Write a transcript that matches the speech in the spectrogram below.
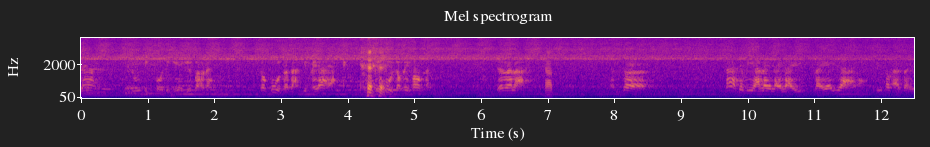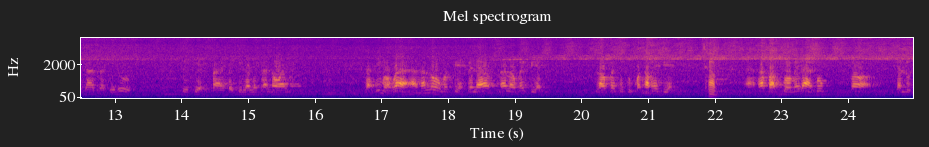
แล้วไม่รู้ติดโทติดเอกหรือเปล่านะก็พูดภาษาอังกฤษไม่ได้อะคือพูดก็ไม่คล่องอะใช่ไหมล่ะครับ มันก็น่าจะมีอะไรหลาย ๆ หลายอย่างอะที่ต้องอาศัยการปฏิรูปคือเปลี่ยนแปลงไปทีละเล็กละน้อยแต่ที่บอกว่าอะถ้าโลกมันเปลี่ยนไปแล้ว แล้วเราไม่เปลี่ยน เราก็จะถูกบังคับให้เปลี่ยนครับอะถ้าปรับตัวไม่ได้ปุ๊บก็จะหลุด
